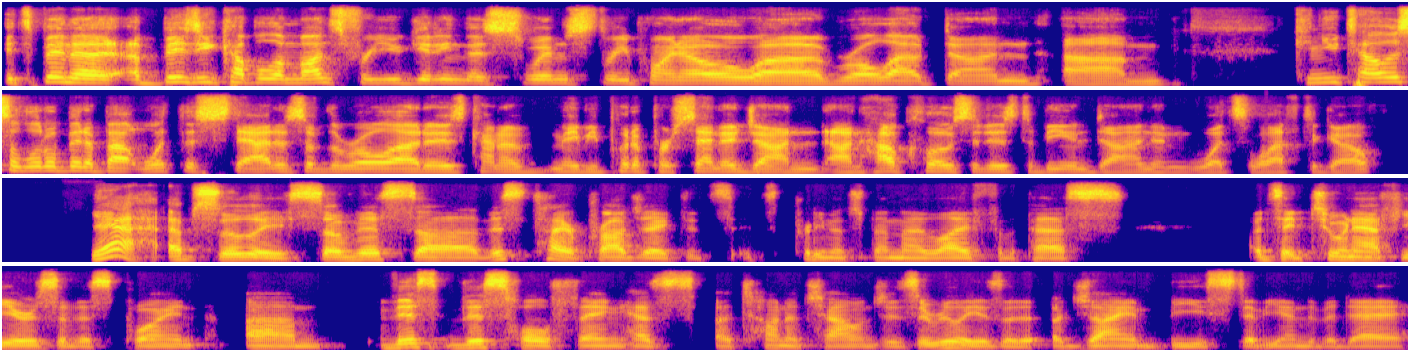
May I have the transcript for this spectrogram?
It's been a, a, busy couple of months for you getting this Swims 3.0 uh, rollout done. Um, can you tell us a little bit about what the status of the rollout is? Kind of maybe put a percentage on on how close it is to being done and what's left to go. Yeah, absolutely. So this uh, this entire project, it's it's pretty much been my life for the past, I'd say, two and a half years at this point. Um, this this whole thing has a ton of challenges. It really is a, a giant beast at the end of the day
